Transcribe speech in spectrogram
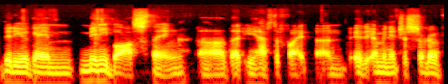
video game mini boss thing uh, that he has to fight. And it, I mean, it just sort of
